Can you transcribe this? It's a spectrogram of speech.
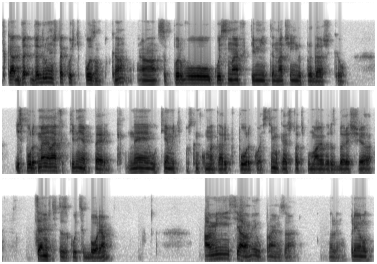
Така, две, две други неща, които ще ползвам тук, а, са първо, кои са най-ефективните начини да предаваш къл. И според мен най-ефективният е перинг. Не отивам и ти пускам коментари по pull request. Макар че това ти помага да разбереш ценностите, за които се боря. Ами сядаме и го правим заедно. Нали? Примерно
